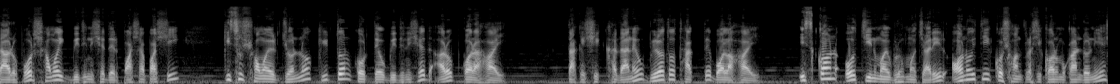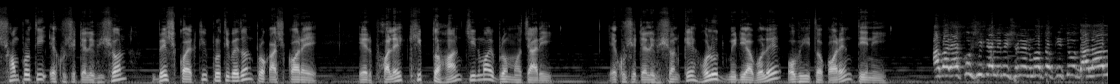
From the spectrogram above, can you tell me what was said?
তার উপর সাময়িক বিধিনিষেধের পাশাপাশি কিছু সময়ের জন্য কীর্তন করতেও বিধিনিষেধ আরোপ করা হয়। তাকে শিক্ষাদানেও বিরত থাকতে বলা হয়। ইসকন ও চিন্ময় ব্রহ্মচারীর অনৈতিক ও সন্ত্রাসী কর্মকাণ্ড নিয়ে সম্প্রতি একুশে টেলিভিশন বেশ কয়েকটি প্রতিবেদন প্রকাশ করে। এর ফলে ক্ষিপ্ত হন চিন্ময় ব্রহ্মচারী। একুশে টেলিভিশনকে হলুদ মিডিয়া বলে অভিহিত করেন তিনি। আবার একুশি টেলিভিশনের মতো কিছু দালাল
